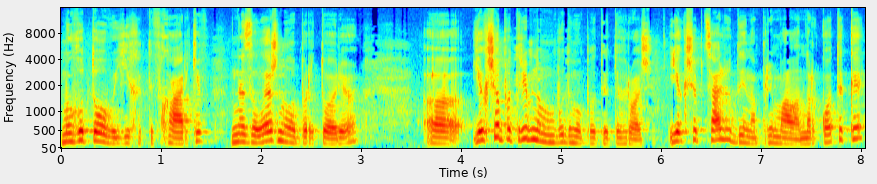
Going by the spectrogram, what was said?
ми готові їхати в Харків в незалежну лабораторію. Е, Якщо потрібно, ми будемо платити гроші. Якщо б ця людина приймала наркотики,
